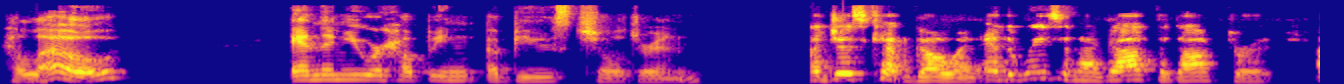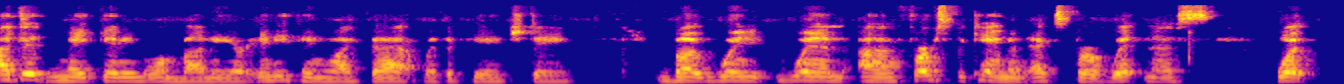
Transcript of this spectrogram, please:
Hello. Mm-hmm. And then you were helping abused children. I just kept going. And the reason I got the doctorate, I didn't make any more money or anything like that with a PhD. But when when I first became an expert witness, what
